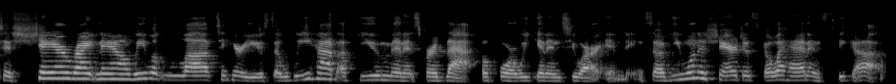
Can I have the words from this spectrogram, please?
to share right now, we would love to hear you. So we have a few minutes for that before we get into our ending. So if you want to share, just go ahead and speak up.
